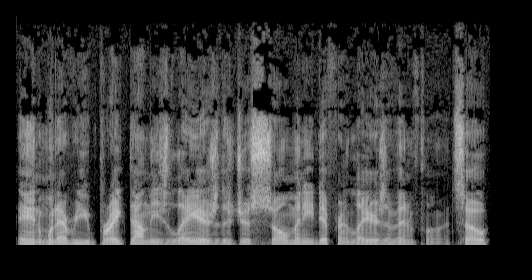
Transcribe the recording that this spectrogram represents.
And whenever you break down these layers, there's just so many different layers of influence. So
